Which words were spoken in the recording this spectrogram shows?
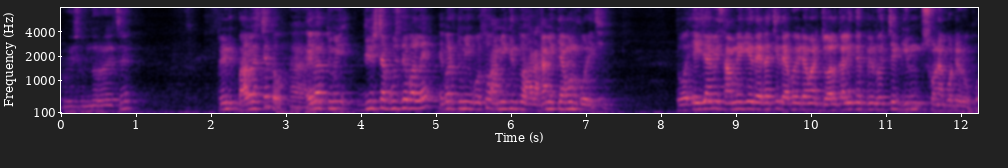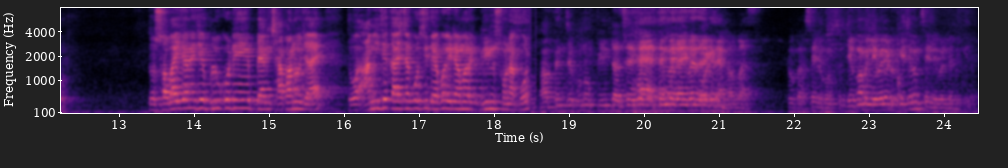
খুবই সুন্দর হয়েছে। প্রিন্ট ভালো এসছে তো? হ্যাঁ। এবার তুমি জিনিসটা বুঝতে পারলে এবার তুমি বসো আমি কিন্তু আমি কেমন করেছি। তো এই যে আমি সামনে গিয়ে দেখাচ্ছি দেখো এটা আমার জলকালিতে প্রিন্ট হচ্ছে গ্রিন সোনাকোটের উপর। তো সবাই জানে যে ব্লু কোটে ব্যাগ ছাপানো যায়। তো আমি যে কাজটা করছি দেখো এটা আমার গ্রিন সোনা কোট ভাববেন যে কোনো প্রিন্ট আছে। হ্যাঁ বাস ঢোকা সেরকম যেরকম আমি লেভেলে ঢুকিয়েছিলাম সেই লেভেলটা ঢুকিয়ে দাও।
